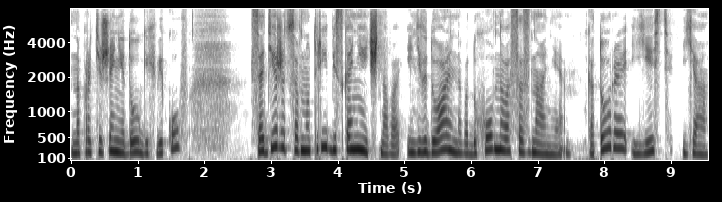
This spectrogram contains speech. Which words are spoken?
на протяжении долгих веков, содержится внутри бесконечного, индивидуального духовного сознания, которое и есть «Я».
